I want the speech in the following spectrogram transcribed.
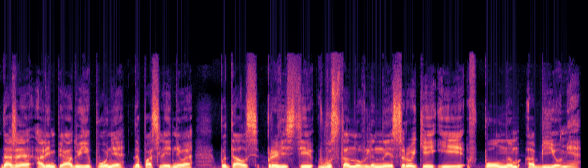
Даже Олимпиаду Япония до последнего пыталась провести в установленные сроки и в полном объеме.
